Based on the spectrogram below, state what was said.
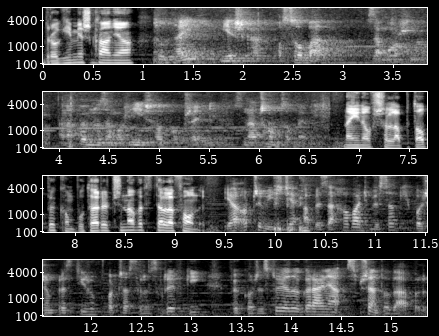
drogie mieszkania, Tutaj mieszka osoba zamożna, a na pewno zamożniejsza od poprzedniej, znacząco pewnie. najnowsze laptopy, komputery czy nawet telefony. Ja oczywiście, aby zachować wysoki poziom prestiżu podczas rozgrywki, wykorzystuję do grania sprzęt od Apple.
